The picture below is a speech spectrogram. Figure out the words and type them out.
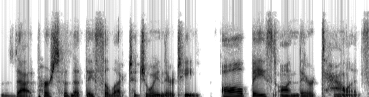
that person that they select to join their team all based on their talents.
